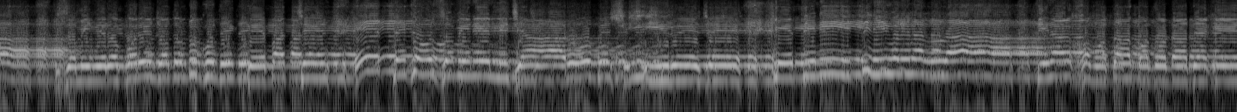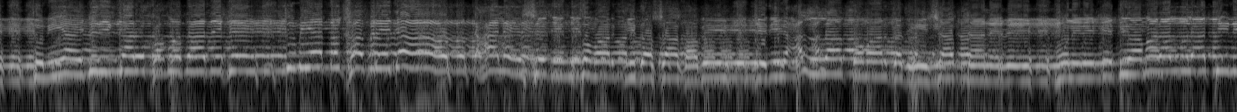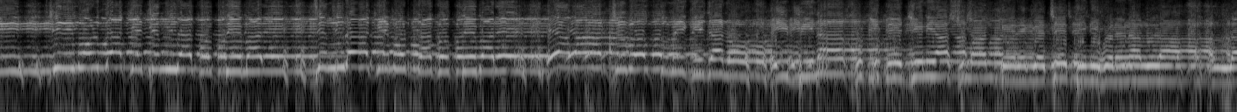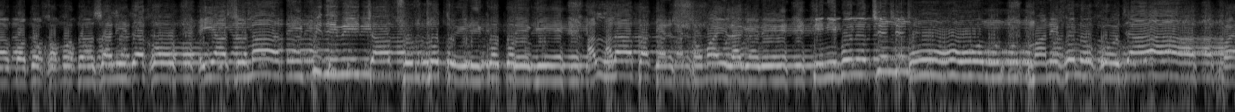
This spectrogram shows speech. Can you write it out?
জমিনের উপরে যতটুকু দেখতে পাচ্ছেন এর থেকেও জমিনের নিচে আরও বেশি রয়েছে। কে তিনি? তিনি বলেন আল্লাহ। তিনার ক্ষমতা কতটা দেখে? দুনিয়ায় যদি কারও ক্ষমতা দেখে, তুমি এত খাবরে যাও, তাহলে সেদিন তোমার কি দশা হবে? যেদিন আল্লাহ তোমার কাছে হিসাবটা নেবে। মনে রেখে দিও আমার আল্লাহ তিনি, যিনি মুর্দাকে জিন্দা করতে পারে, জিন্দাকে মুর্দা করতে পারে। এ আমার যুবক, তুমি কি জানো? এই বিনা খুঁটিতে যিনি আসমানকে রেখেছে, তিনি হলেন আল্লাহ। আল্লাহ কত ক্ষমতাশালী, দেখো। এই আসমান, এই পৃথিবী চাঁদ, সূর্য তৈরি করতে গিয়ে আল্লাহ পাকের সময় লাগে রে তিনি বলেছেন, কোন? মানে হলো খোঁজা।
